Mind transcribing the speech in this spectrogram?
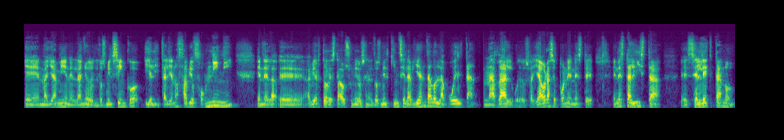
en Miami en el año del 2005 y el italiano Fabio Fognini en el eh, abierto de Estados Unidos en el 2015 le habían dado la vuelta a Nadal, güey, o sea, y ahora se pone en, este, en esta lista eh, selecta, ¿no?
